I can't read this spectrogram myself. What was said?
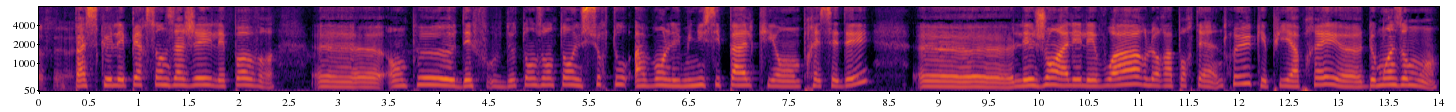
à fait. ouais. parce que les personnes âgées, les pauvres, euh, on peut des de temps en temps et surtout avant les municipales qui ont précédé, euh, les gens allaient les voir, leur apporter un truc et puis après euh, de moins en moins.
